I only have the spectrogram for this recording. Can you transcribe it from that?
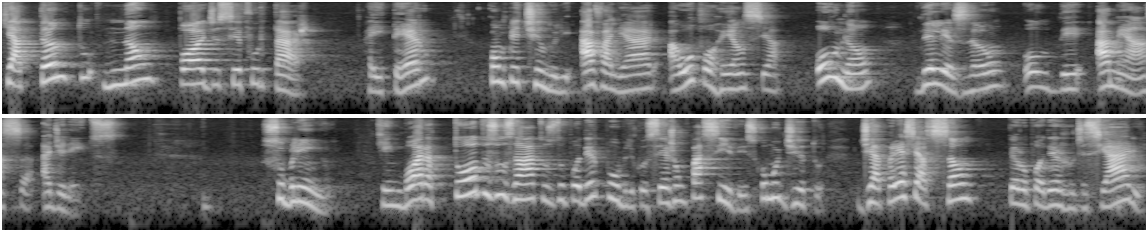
que a tanto não pode se furtar. Reitero, competindo-lhe avaliar a ocorrência ou não de lesão ou de ameaça a direitos. Sublinho que, embora todos os atos do poder público sejam passíveis, como dito, de apreciação pelo Poder Judiciário,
